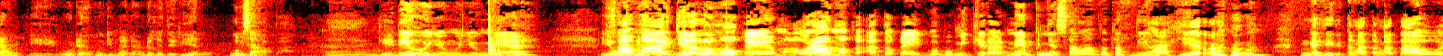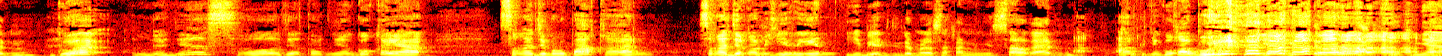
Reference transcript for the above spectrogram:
yang ya udah mau gimana udah kejadian, gue bisa apa? Nah, jadi ujung-ujungnya Ya sama aja lo mau kayak Maura sama atau kayak gue pemikirannya penyesalan tetap di akhir. Enggak sih di tengah-tengah tahun. Gue nggak nyesel jatuhnya. Gue kayak sengaja melupakan sengaja nggak mikirin. Iya biar tidak merasakan menyesal kan? A- artinya gue kabur. Ya itu maksudnya.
